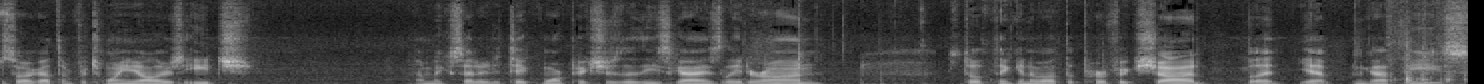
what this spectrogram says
so I got them for twenty dollars each. I'm excited to take more pictures of these guys later on. Still thinking about the perfect shot, but yep, I got these.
